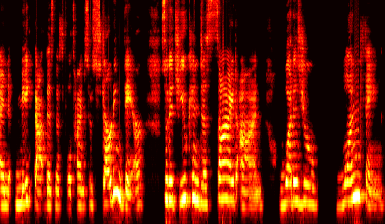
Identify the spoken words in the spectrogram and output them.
and make that business full time. So starting there so that you can decide on what is your one thing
